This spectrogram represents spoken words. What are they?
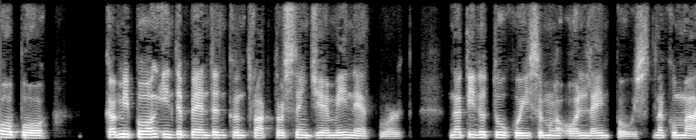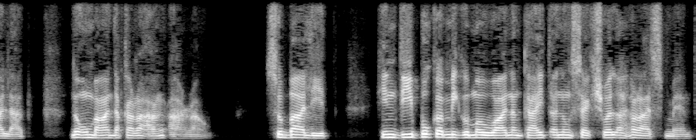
Opo, kami po ang independent contractors ng GMA Network na tinutukoy sa mga online post na kumalat noong mga nakaraang araw. Subalit, hindi po kami gumawa ng kahit anong sexual harassment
